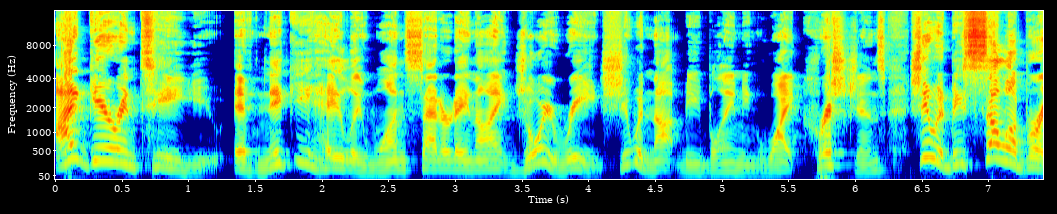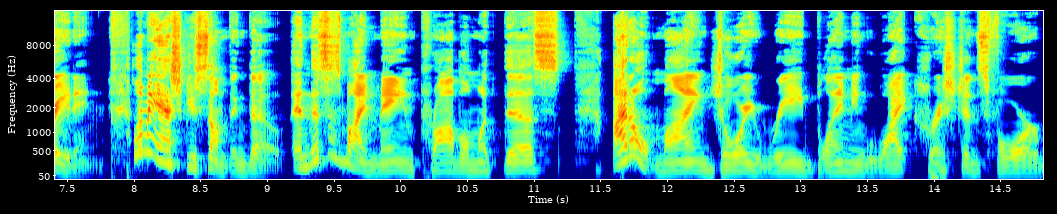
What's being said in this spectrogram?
I guarantee you, if Nikki Haley won Saturday night, Joy Reid, she would not be blaming white Christians. She would be celebrating. Let me ask you something, though, and this is my main problem with this. I don't mind Joy Reid blaming white Christians for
